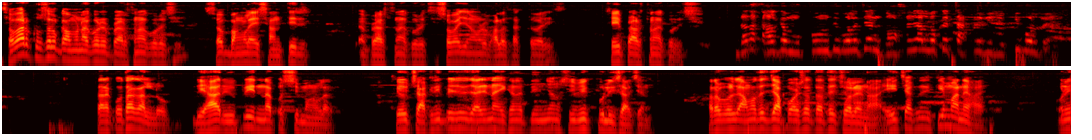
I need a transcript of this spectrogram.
সবার কুশল কামনা করে প্রার্থনা করেছি সব বাংলায় শান্তির প্রার্থনা করেছি সবাই যেন আমরা ভালো থাকতে পারি সেই প্রার্থনা করেছি। দাদা কালকে মুখ্যমন্ত্রী বলেছেন দশ হাজার লোকের চাকরি দিয়েছে কি বলবেন? তারা কোথাকার লোক? বিহার ইউপি না পশ্চিমবাংলার? কেউ চাকরি পেয়েছে জানি না, এখানে তিনজন সিভিক পুলিশ আছেন। তারা বলছে, আমাদের যা পয়সা তাতে চলে না। এই চাকরির কি মানে হয়? উনি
